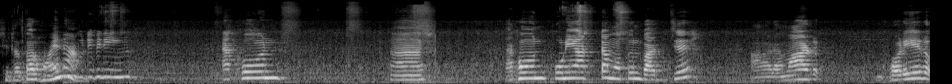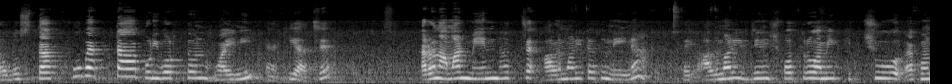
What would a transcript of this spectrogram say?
সেটা তো আর হয় না। গুড ইভিনিং এখন এখন পৌনে আটটা মতন বাজছে, আর আমার ঘরের অবস্থা খুব একটা পরিবর্তন হয়নি, একই আছে। কারণ আমার মেন হচ্ছে আলমারিটা তো নেই না। তাই আলমারির জিনিসপত্র আমি কিচ্ছু এখন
